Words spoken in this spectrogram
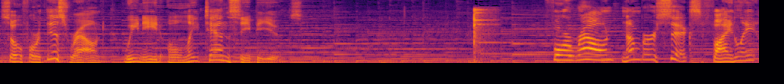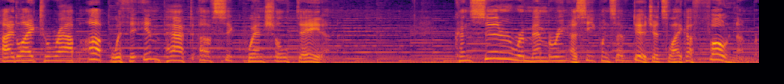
So for this round, we need only 10 CPUs. For round number six, finally, I'd like to wrap up with the impact of sequential data. Consider remembering a sequence of digits like a phone number.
